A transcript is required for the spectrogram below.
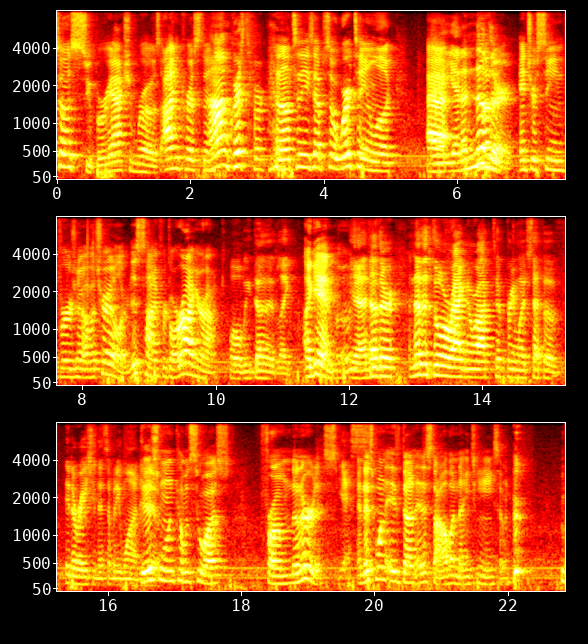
episode of Super Reaction Bros. I'm Kristen. I'm Christopher. and on today's episode, we're taking a look At at yet another. interesting version of a trailer. This time for Thor Ragnarok. Well, we've done it like Again, yeah, another another Thor Ragnarok to pretty much type of iteration that somebody wanted this do. one comes to us from the Nerdist. Yes. And this one is done in a style of a 1987. Ooh.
